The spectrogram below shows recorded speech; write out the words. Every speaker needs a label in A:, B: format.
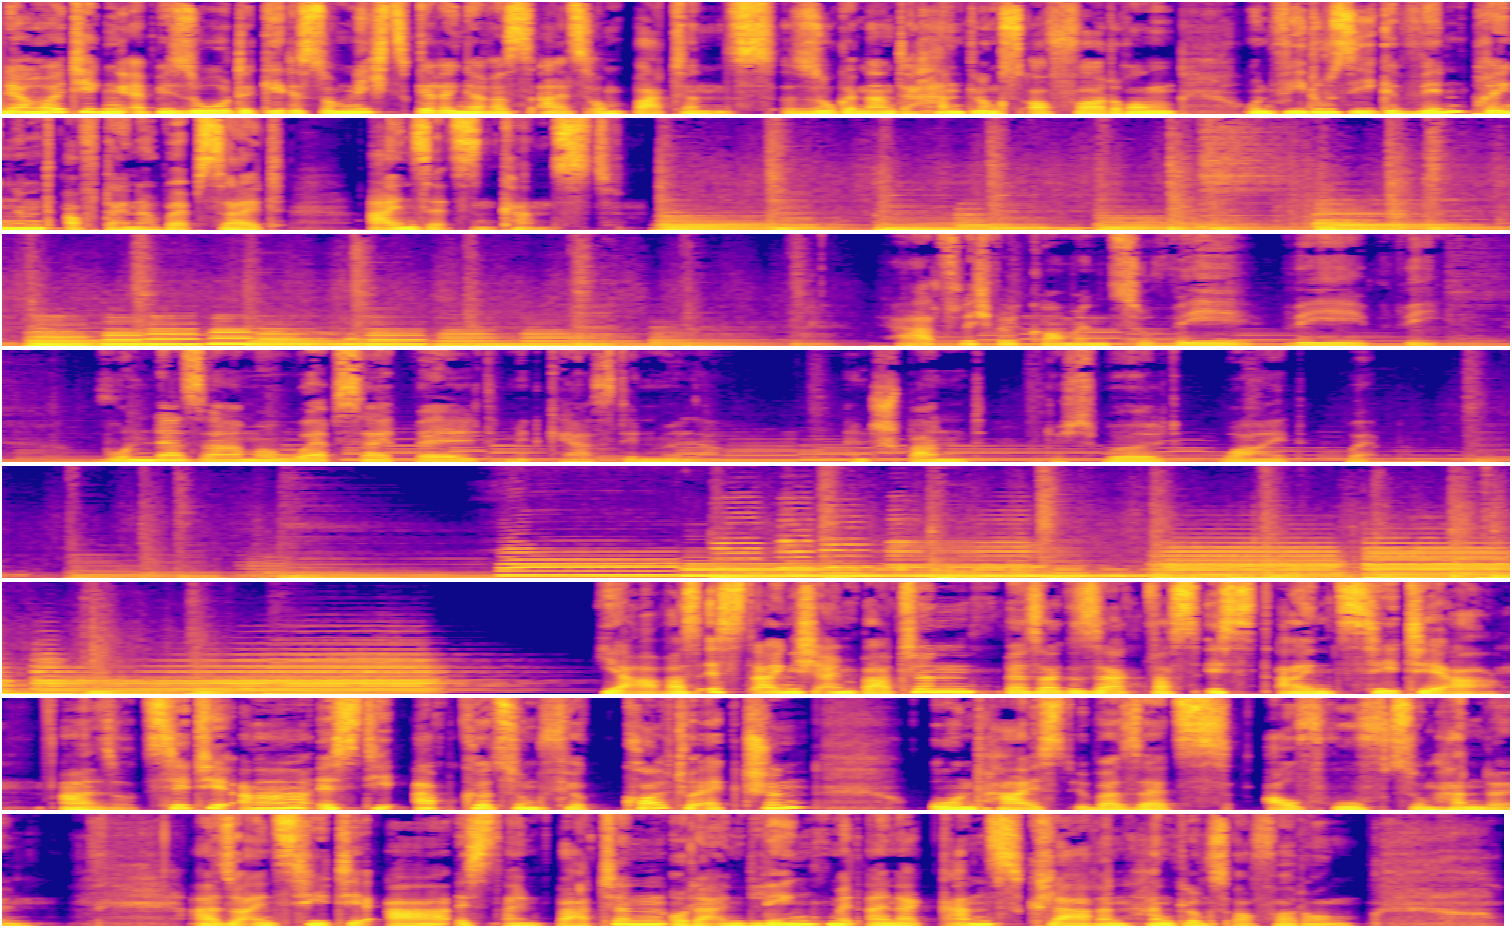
A: In der heutigen Episode geht es um nichts Geringeres als um Buttons, sogenannte Handlungsaufforderungen und wie du sie gewinnbringend auf deiner Website einsetzen kannst. Herzlich willkommen zu WWW. Wundersame Website-Welt mit Kerstin Müller. Entspannt durchs World Wide Web. Ja, was ist eigentlich ein Button? Besser gesagt, was ist ein CTA? Also, CTA ist die Abkürzung für Call to Action und heißt übersetzt Aufruf zum Handeln. Also ein CTA ist ein Button oder ein Link mit einer ganz klaren Handlungsaufforderung.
